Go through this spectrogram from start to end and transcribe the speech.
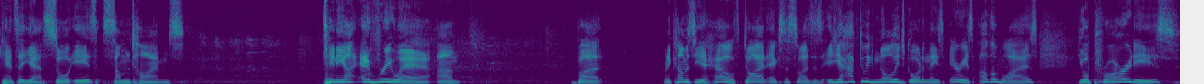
Cancer, yes. Sore ears, sometimes tinea everywhere. Um, but when it comes to your health, diet, exercises, you have to acknowledge God in these areas. Otherwise, your priorities,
